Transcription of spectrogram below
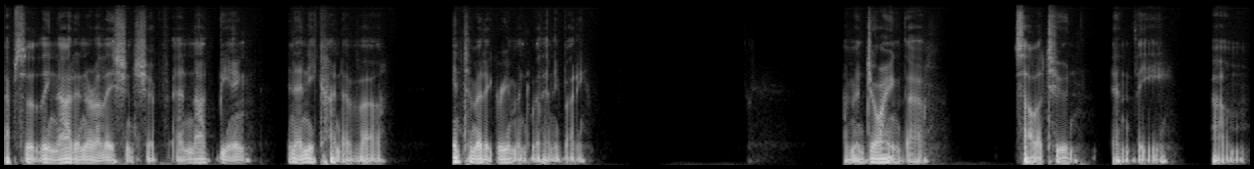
absolutely not in a relationship and not being in any kind of uh, intimate agreement with anybody. I'm enjoying the solitude and the um,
